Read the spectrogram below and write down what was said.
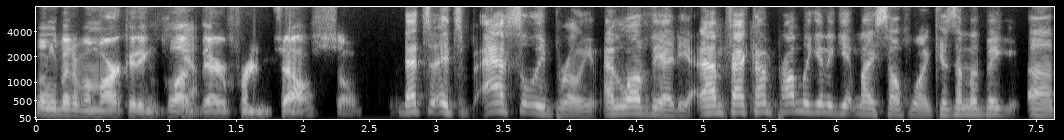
little bit of a marketing plug Yeah. there for himself. So That's it's absolutely brilliant. I love the idea. In fact, I'm probably going to get myself one because I'm a big uh,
